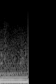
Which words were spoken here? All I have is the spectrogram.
Mm-hmm.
